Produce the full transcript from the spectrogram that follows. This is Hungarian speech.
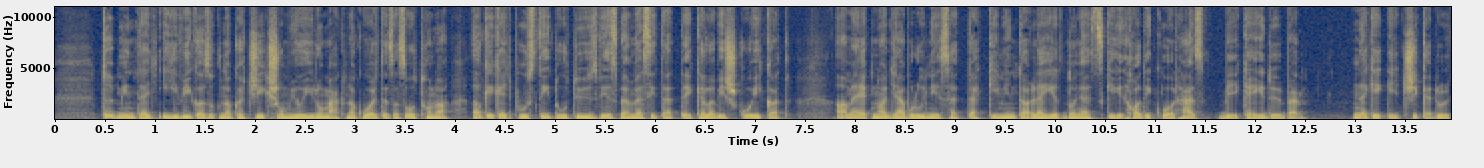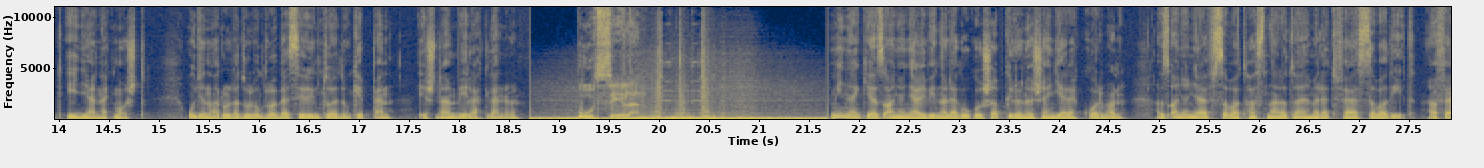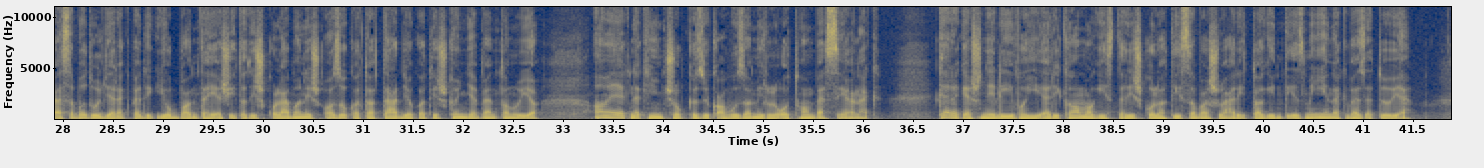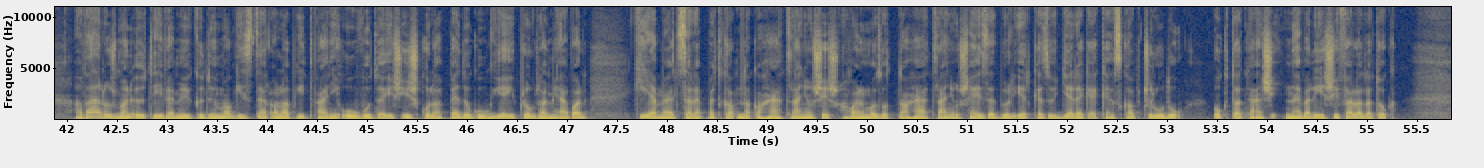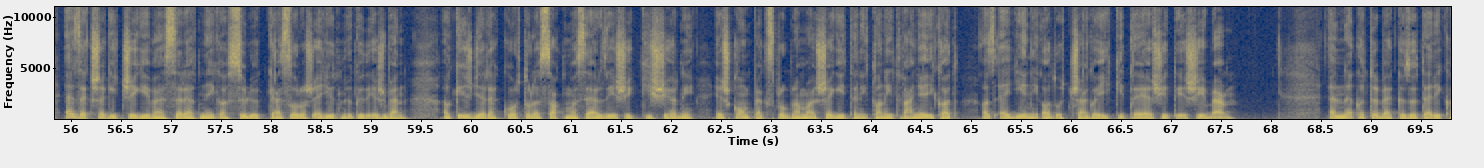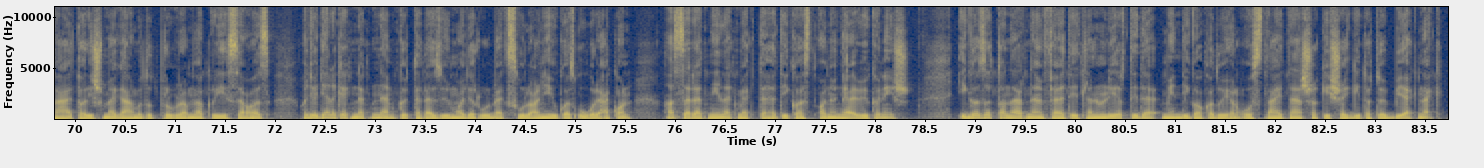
Több mint egy évig azoknak a csíksomjói romáknak volt ez az otthona, akik egy pusztító tűzvészben veszítették el a viskóikat, amelyek nagyjából úgy nézhettek ki, mint a leírt Donetszki hadikórház békeidőben. Nekik így sikerült, így élnek most. Ugyanarról a dologról beszélünk tulajdonképpen, és nem véletlenül. Útszélen. Mindenki az anyanyelvén a legokosabb, különösen gyerekkorban. Az anyanyelv szabad használata emellett felszabadít. A felszabadult gyerek pedig jobban teljesít az iskolában, és azokat a tárgyakat is könnyebben tanulja, amelyeknek nincs sok közük ahhoz, amiről otthon beszélnek. Kerekesné Lévai Erika a magiszteriskola Tiszavasvári tagintézményének vezetője. A városban öt éve működő magiszter alapítványi óvoda és iskola pedagógiai programjában kiemelt szerepet kapnak a hátrányos és halmozottan hátrányos helyzetből érkező gyerekekhez kapcsolódó oktatási, nevelési feladatok. Ezek segítségével szeretnék a szülőkkel szoros együttműködésben a kisgyerekkortól a szakmaszerzésig kísérni, és komplex programmal segíteni tanítványaikat az egyéni adottságai kiteljesítésében. Ennek a többek között Erika által is megálmodott programnak része az, hogy a gyerekeknek nem kötelező magyarul megszólalniuk az órákon, ha szeretnének, megtehetik azt anyanyelvükön is. Igaz, a tanár nem feltétlenül érti, de mindig akad olyan osztálytárs, aki segít a többieknek.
